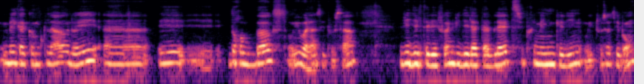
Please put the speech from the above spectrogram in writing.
Megacom Cloud, oui, et Dropbox, oui voilà, c'est tout ça. Vider le téléphone, vider la tablette, supprimer LinkedIn, oui tout ça c'est bon.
